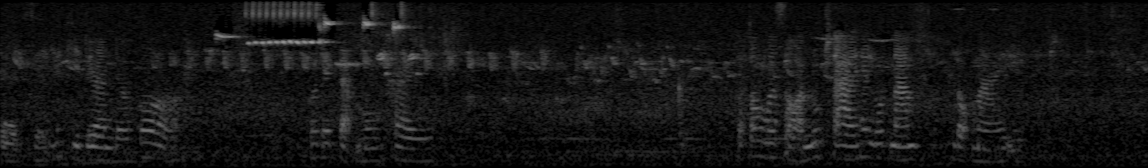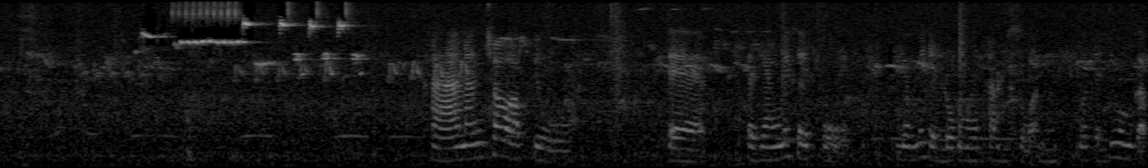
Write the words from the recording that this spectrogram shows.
ปลูกเสร็จไม่กี่เดือนเดี๋ยวก็ ก็ได้กลับเมืองไทย ก็ต้องมาสอนลูกชายให้รดน้ำดอกไม้อีกขานั้นชอบอยู่ แต่แต่ยังไม่เคยปลูก ยังไม่เห็นลงมือทำสวนมันจะยุ่งกับ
